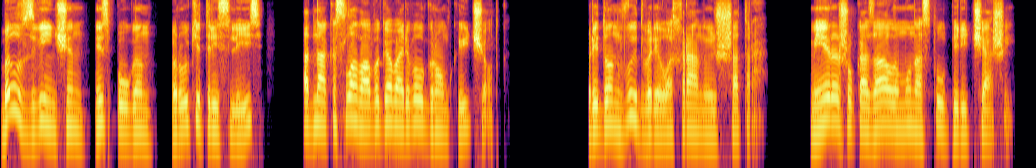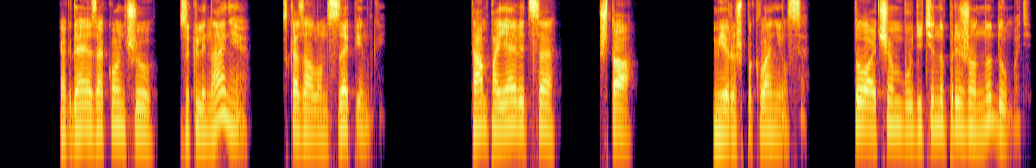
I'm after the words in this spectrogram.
Был взвинчен, испуган, руки тряслись, однако слова выговаривал громко и четко. Придон выдворил охрану из шатра. Мирош указал ему на стул перед чашей. «Когда я закончу заклинание, сказал он с запинкой. «Там появится...» «Что?» Мирош поклонился. «То, о чем будете напряженно думать».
